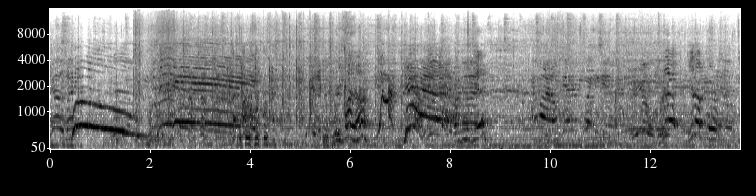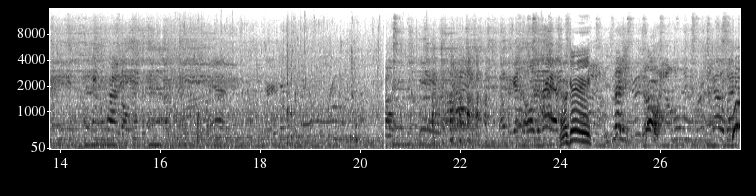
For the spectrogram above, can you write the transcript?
Go, buddy. Woo! Pretty fun, huh? Yeah! Want to do it again? Come on, I'll get her so I can get her. Hurry up! Get up there! Take your time, go. Okay. He's ready. Go! Go. Woo!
